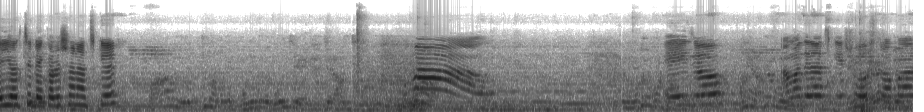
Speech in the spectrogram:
এই হচ্ছে ডেকোরেশন আজকের। এই যে আমাদের আজকে শো স্টপার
